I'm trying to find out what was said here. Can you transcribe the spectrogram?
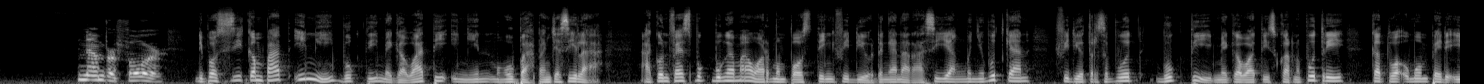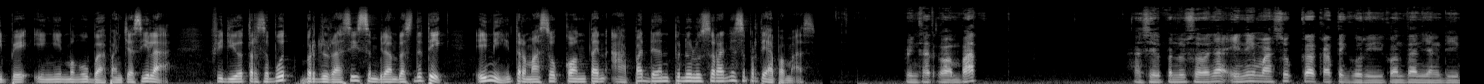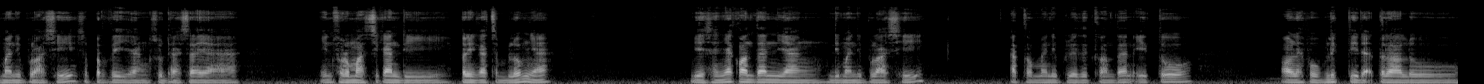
Number 4. Di posisi keempat ini bukti Megawati ingin mengubah Pancasila. Akun Facebook Bunga Mawar memposting video dengan narasi yang menyebutkan video tersebut bukti Megawati Soekarno Putri, Ketua Umum PDIP ingin mengubah Pancasila. Video tersebut berdurasi 19 detik. Ini termasuk konten apa dan penelusurannya seperti apa, Mas? Peringkat keempat, hasil penelusurannya ini masuk ke kategori konten yang dimanipulasi seperti yang sudah saya informasikan di peringkat sebelumnya. Biasanya konten yang dimanipulasi atau manipulated content itu oleh publik tidak terlalu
